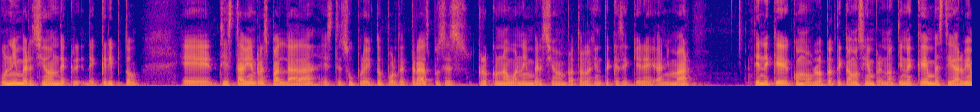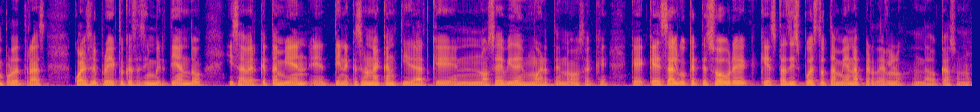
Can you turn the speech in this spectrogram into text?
una inversión de, de cripto eh, si está bien respaldada este su proyecto por detrás, pues es creo que una buena inversión para toda la gente que se quiere animar. Tiene que, como lo platicamos siempre, ¿no? Tiene que investigar bien por detrás cuál es el proyecto que estás invirtiendo y saber que también eh, tiene que ser una cantidad que no sea vida y muerte, ¿no? O sea, que, que, que es algo que te sobre, que estás dispuesto también a perderlo en dado caso, ¿no?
